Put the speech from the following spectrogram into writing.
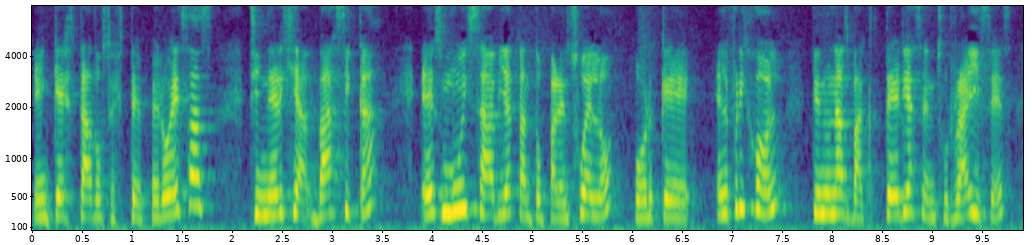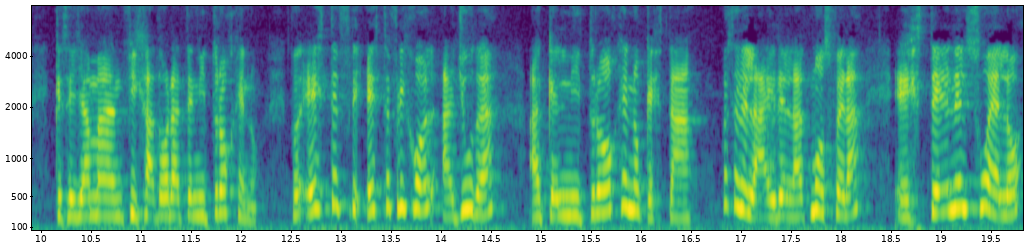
en qué estado se esté, pero esa sinergia básica es muy sabia tanto para el suelo porque el frijol tiene unas bacterias en sus raíces que se llaman fijadoras de nitrógeno. Este, este frijol ayuda a que el nitrógeno que está pues, en el aire, en la atmósfera, esté en el suelo,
